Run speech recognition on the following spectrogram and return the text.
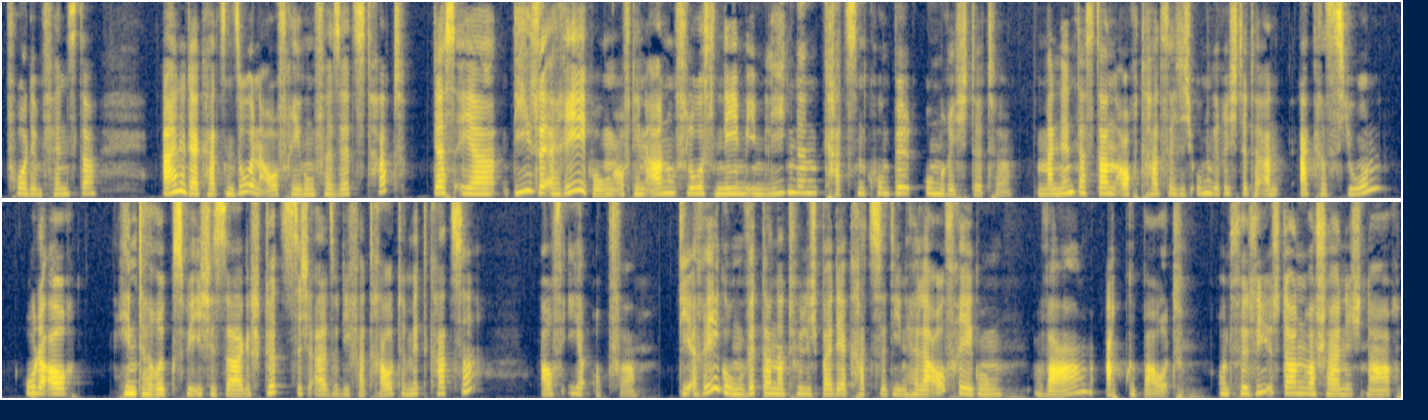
vor dem Fenster eine der Katzen so in Aufregung versetzt hat, dass er diese Erregung auf den ahnungslos neben ihm liegenden Katzenkumpel umrichtete. Man nennt das dann auch tatsächlich umgerichtete Aggression oder auch hinterrücks, wie ich es sage, stürzt sich also die vertraute Mitkatze auf ihr Opfer. Die Erregung wird dann natürlich bei der Katze, die in heller Aufregung war abgebaut. Und für sie ist dann wahrscheinlich nach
